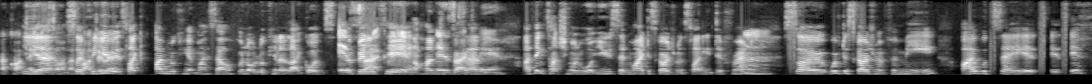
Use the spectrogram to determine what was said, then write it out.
I can't take yeah. this on. I so for you, it. it's like, I'm looking at myself, but not looking at like God's exactly. ability 100%. Exactly. I think touching on what you said, my discouragement is slightly different. Mm. So with discouragement for me, I would say it's, it's if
